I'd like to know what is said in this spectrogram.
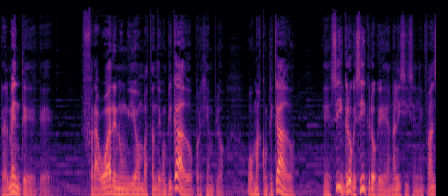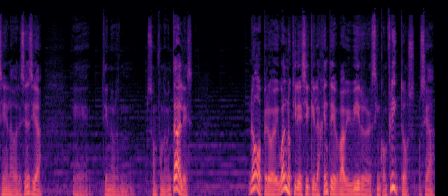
realmente eh, fraguar en un guion bastante complicado, por ejemplo, o más complicado. Eh, sí, mm. creo que sí, creo que análisis en la infancia y en la adolescencia eh, tienen, son fundamentales. No, pero igual no quiere decir que la gente va a vivir sin conflictos. O sea,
